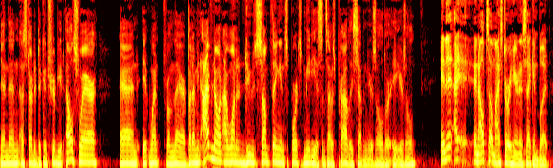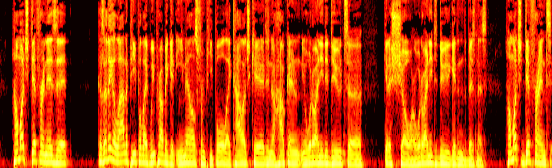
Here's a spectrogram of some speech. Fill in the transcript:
And then I started to contribute elsewhere and it went from there. But I mean, I've known I wanted to do something in sports media since I was probably seven years old or eight years old. And I, and I'll tell my story here in a second, but how much different is it? Because I think a lot of people, like we probably get emails from people like college kids, you know, how can, you know, what do I need to do to get a show or what do I need to do to get into the business? How much different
